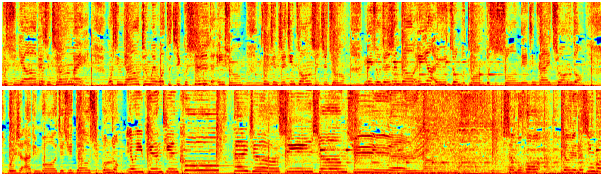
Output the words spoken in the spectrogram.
不需要表现成为。我想要成为我自己故事的英雄，从前至今从始至终，每种人生都一样，与众不同。不是说年轻才冲动，为热爱拼搏，结局都是光荣。有一片天空，带着心声去远航，像捕获遥远的星光，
